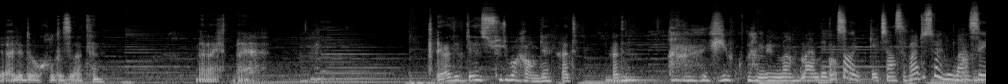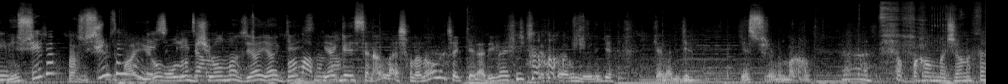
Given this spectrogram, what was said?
E, Ali de okulda zaten. Merak etme yani. E hadi gel sür bakalım gel hadi. Hadi. Yok ben bilmem. Ben dedim Nasıl? sana geçen sefer de söyledim. Ben seni Niye? düşerim. Nasıl Düşerim düşerim? Ay yok değişik oğlum bir şey olmaz ya. Ya gel, Vallahi ya ben- gel sen Allah aşkına ne olacak? Gel hadi ver şu çiçekleri koyalım böyle gel. Gel hadi gel. Gel sürelim bakalım. Ha, Bak bakalım bacağına. Ha.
